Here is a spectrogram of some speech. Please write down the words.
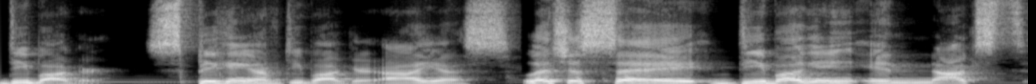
debugger. Speaking of debugger, ah yes, let's just say debugging in Nuxt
